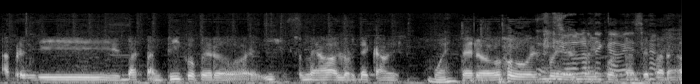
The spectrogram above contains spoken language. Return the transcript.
Aprendí bastantico, pero eh, eso me daba dolor de cabeza. Bueno. Pero es muy, es muy importante para,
